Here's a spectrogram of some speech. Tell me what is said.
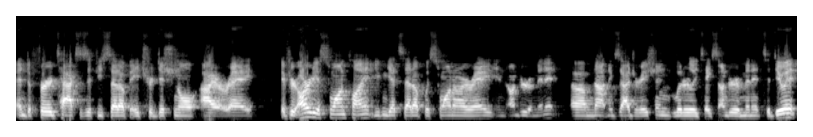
and deferred taxes if you set up a traditional IRA. If you're already a Swan client, you can get set up with Swan IRA in under a minute. Um, not an exaggeration, literally takes under a minute to do it.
